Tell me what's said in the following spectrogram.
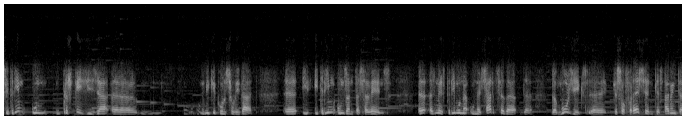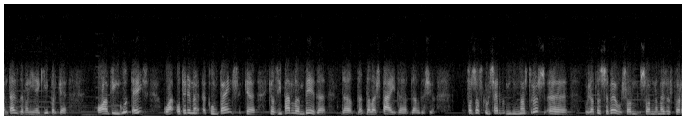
si tenim un, un prestigi ja eh, una mica consolidat eh, i, i tenim uns antecedents, eh, és més, tenim una, una xarxa de, de, de músics eh, que s'ofereixen, que estan encantats de venir aquí perquè o han vingut ells o, o tenen companys que, que els hi parlen bé de, de, de, de l'espai, d'això. Tots els concerts nostres, eh, vosaltres sabeu, són, són emesos per,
